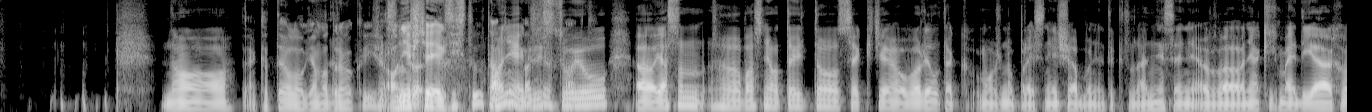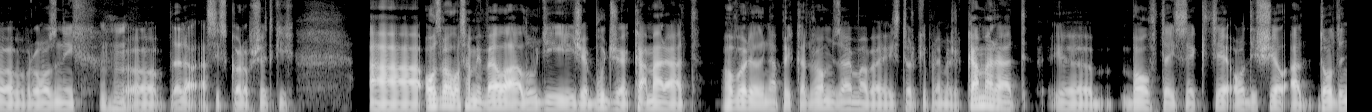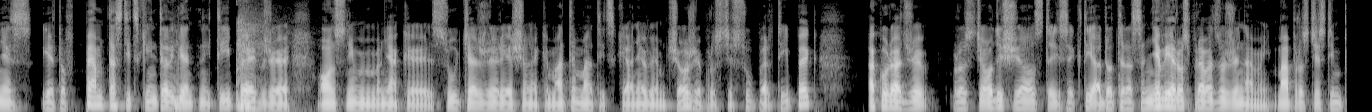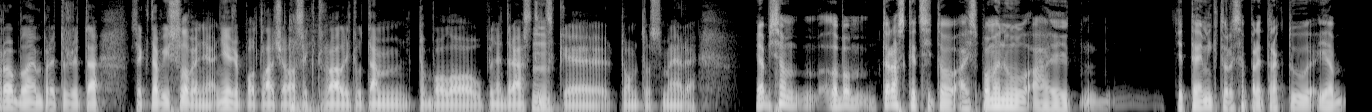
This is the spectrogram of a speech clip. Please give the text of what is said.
No... Taká teológia Modrého kríža. Oni to, ešte existujú? Oni existujú. Fakt? Ja som vlastne o tejto sekte hovoril tak možno presnejšie, alebo nie takto nadnesenie v nejakých médiách, v rôznych, uh-huh. teda asi skoro všetkých. A ozvalo sa mi veľa ľudí, že buďže kamarát, hovorili napríklad veľmi zaujímavé historky pre mňa, že kamarát bol v tej sekte, odišiel a dodnes je to fantasticky inteligentný týpek, že on s ním nejaké súťaže riešil, nejaké matematické a neviem čo, že proste super týpek. Akurát, že proste odišiel z tej sekty a doteraz sa nevie rozprávať so ženami. Má proste s tým problém, pretože tá sekta vyslovenia, nie že potláčala sexualitu, tam to bolo úplne drastické v tomto smere. Ja by som, lebo teraz keď si to aj spomenul, aj tie témy, ktoré sa pretraktujú, ja,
